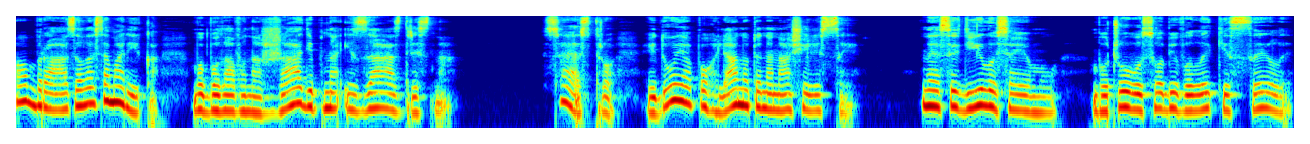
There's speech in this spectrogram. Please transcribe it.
Образилася Маріка, бо була вона жадібна і заздрісна. Сестро, йду я поглянути на наші ліси. Не сиділося йому, бо чув у собі великі сили,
